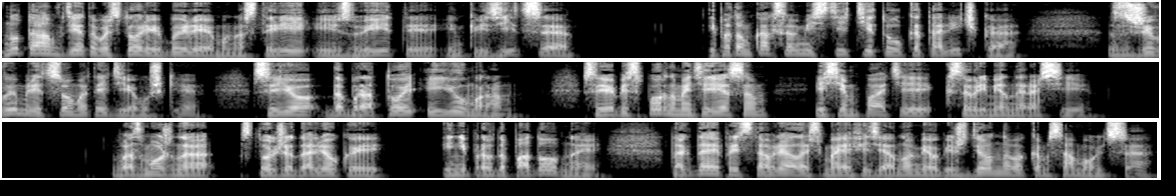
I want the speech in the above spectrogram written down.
Ну, там где-то в истории были монастыри, иезуиты, инквизиция — и потом, как совместить титул «католичка» с живым лицом этой девушки, с ее добротой и юмором, с ее бесспорным интересом и симпатией к современной России? Возможно, столь же далекой и неправдоподобной, тогда и представлялась моя физиономия убежденного комсомольца,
